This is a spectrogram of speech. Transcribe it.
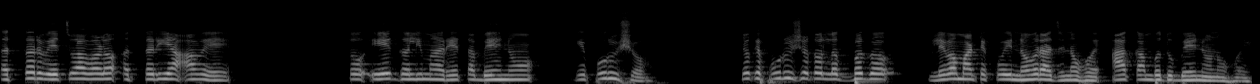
અત્તર વેચવાવાળો અત્તરિયા આવે, તો એ ગલીમાં રહેતા બહેનો કે પુરુષો, જો કે પુરુષો તો લગભગ લેવા માટે કોઈ નવરા જ ન હોય, આ કામ બધું બહેનોનું હોય.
